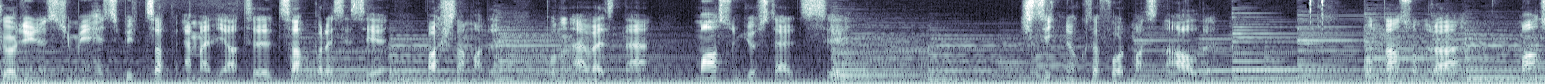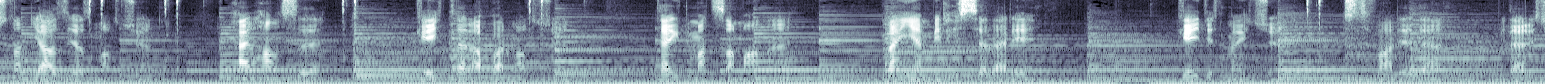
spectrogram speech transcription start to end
Gördüyünüz kimi heç bir çap əməliyyatı, çap prosesi başlamadı. Bunun əvəzinə mouse'un göstəricisi kiçik nöqtə formasını aldı. Bundan sonra mouse'dan yazı yazmaq üçün hər hansı qeydlər aparmaq üçün təqdimat zamanı müəyyən bir hissələri qeyd etmək üçün istifadə edə bilərik.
